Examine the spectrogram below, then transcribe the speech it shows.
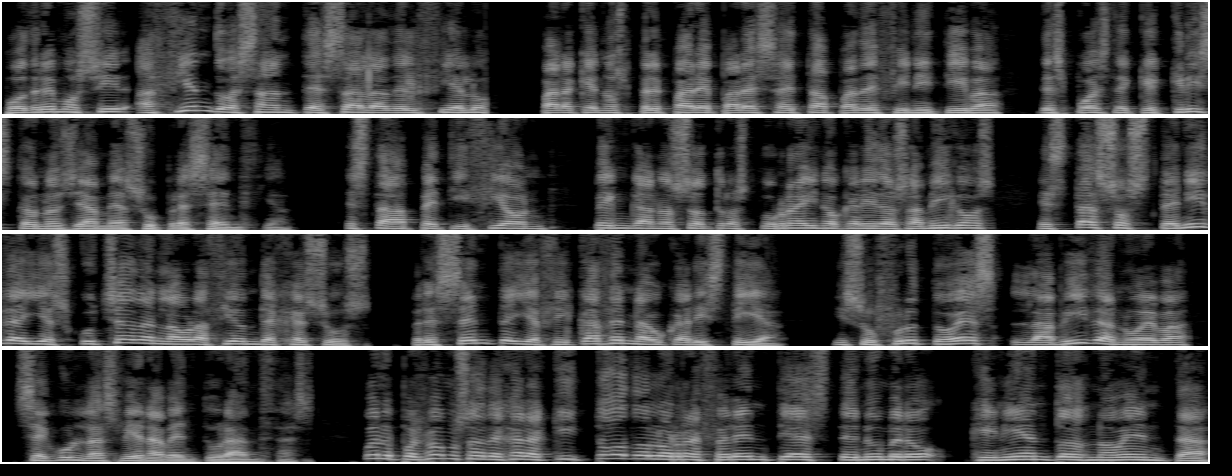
podremos ir haciendo esa antesala del cielo para que nos prepare para esa etapa definitiva después de que Cristo nos llame a su presencia. Esta petición Venga a nosotros tu reino, queridos amigos, está sostenida y escuchada en la oración de Jesús, presente y eficaz en la Eucaristía, y su fruto es la vida nueva según las bienaventuranzas. Bueno, pues vamos a dejar aquí todo lo referente a este número 590.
